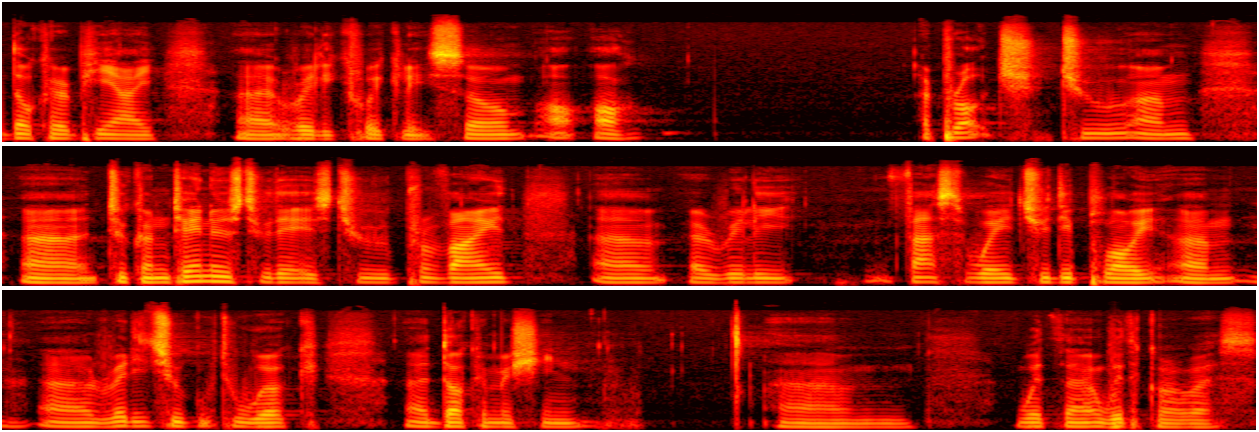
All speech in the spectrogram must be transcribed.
Docker API uh, really quickly. So our, our approach to um, uh, to containers today is to provide a really fast way to deploy um, uh, ready to to work uh, Docker machine um, with uh, with CoreOS.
